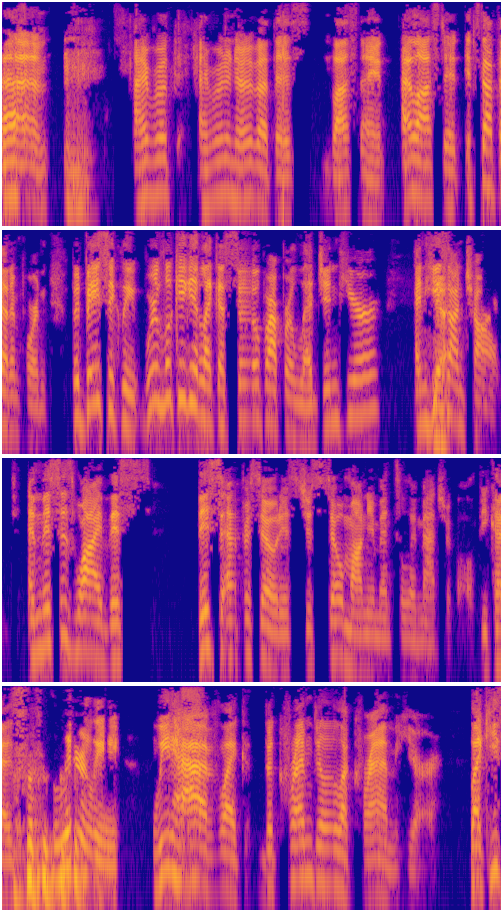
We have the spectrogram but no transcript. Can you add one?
um, I wrote I wrote a note about this last night. I lost it. It's not that important. But basically, we're looking at like a soap opera legend here, and he's Yeah. on Charmed. And this is why this this episode is just so monumental and magical because literally we have like the creme de la creme here. Like he's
